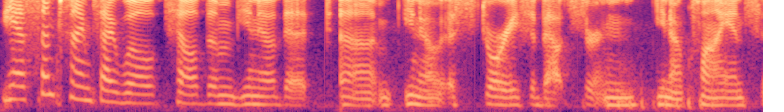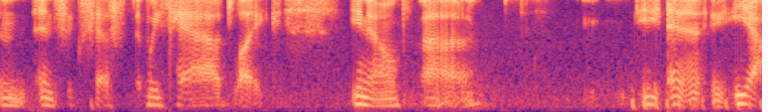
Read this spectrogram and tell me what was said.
Yeah, sometimes I will tell them, you know, that um, you know stories about certain you know clients and, and success that we've had, like you know. Uh, yeah,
